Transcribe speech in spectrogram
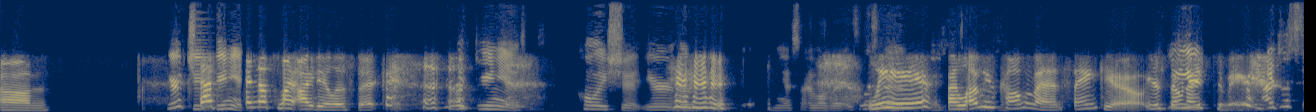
Um, You're a that's, genius. and that's my idealistic. You're a genius. Holy shit, you're genius. I love it. Lee, I love these compliments. Thank you. You're so nice to me. I just,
